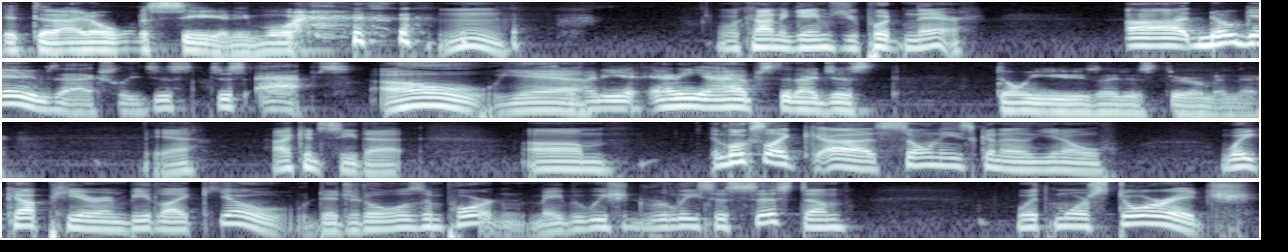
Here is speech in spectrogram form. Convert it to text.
It that I don't want to see anymore. mm. What kind of games you put in there? uh, no games actually, just just apps. Oh So yeah, any any apps that I just don't use, I just threw them in there. Yeah, I can see that. Um, it looks like uh, Sony's gonna, you know, wake up here and be like, "Yo, digital is important. Maybe we should release a system with more storage."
